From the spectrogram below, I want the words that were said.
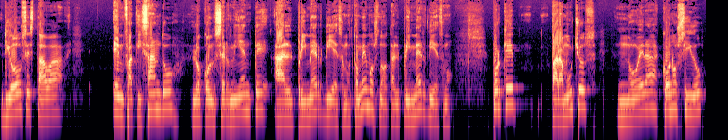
Dios estaba enfatizando lo concerniente al primer diezmo. Tomemos nota, el primer diezmo. Porque para muchos no era conocido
